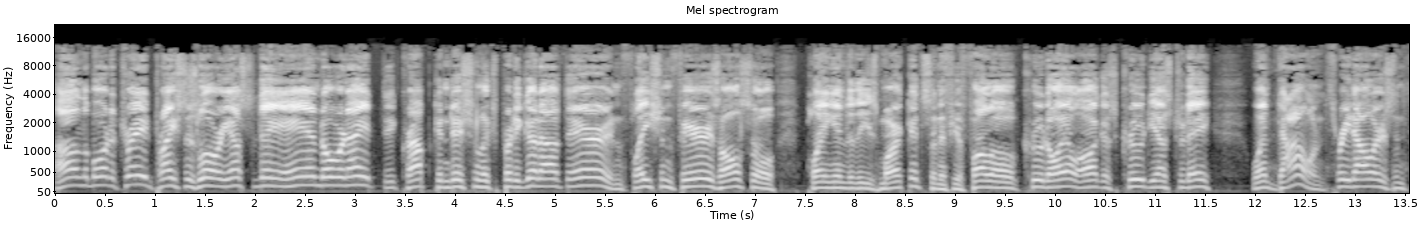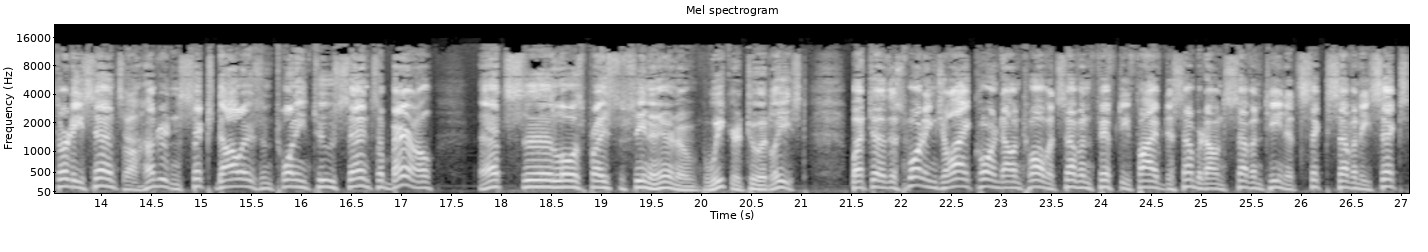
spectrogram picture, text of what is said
On the Board of Trade, prices lower yesterday and overnight. The crop condition looks pretty good out there. Inflation fears also playing into these markets. And if you follow crude oil, August crude yesterday went down $3.30, a $106.22 a barrel. That's the lowest price we've seen in here in a week or two at least. But uh, this morning, July corn down 12 at 755. December down 17 at 676.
